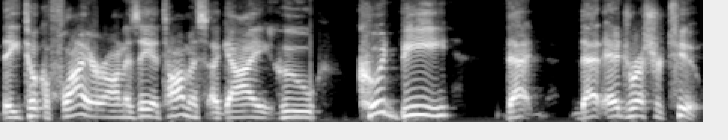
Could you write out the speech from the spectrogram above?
they took a flyer on Isaiah Thomas, a guy who could be that that edge rusher too.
